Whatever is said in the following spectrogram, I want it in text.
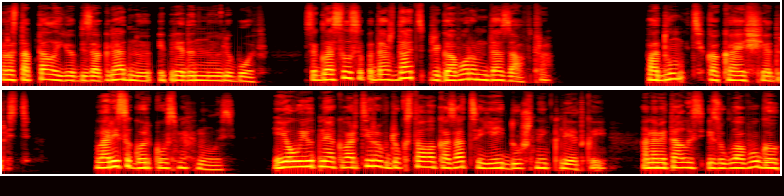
растоптал ее безоглядную и преданную любовь, согласился подождать с приговором до завтра. Подумайте, какая щедрость. Лариса горько усмехнулась. Ее уютная квартира вдруг стала казаться ей душной клеткой. Она металась из угла в угол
